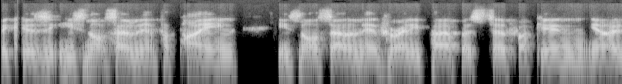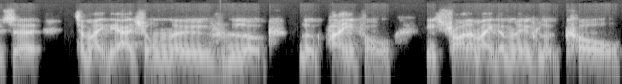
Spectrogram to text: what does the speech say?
because he's not selling it for pain. He's not selling it for any purpose to fucking you know to to make the actual move look look painful. He's trying to make the move look cool,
